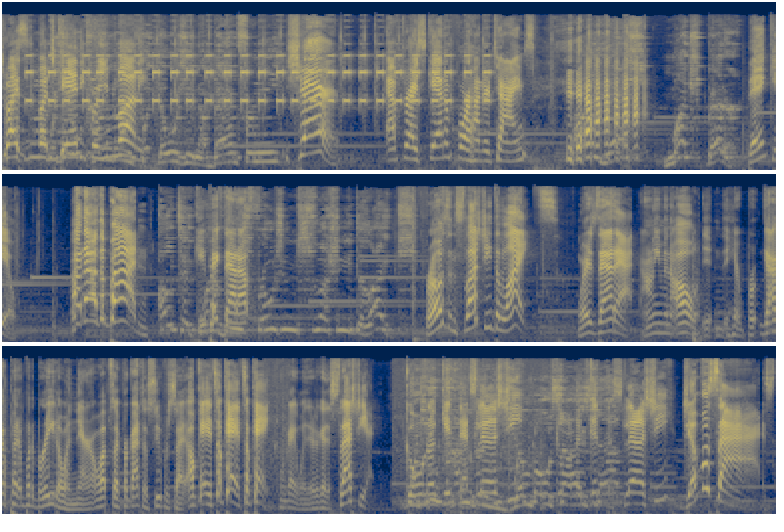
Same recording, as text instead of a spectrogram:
Twice as much candy for your money. Put those in a bag for me? Sure. After I scan them 400 times. Oh, yes, much better. Thank you. Oh no, the button. I'll take Can you pick that up? frozen slushy delights. Frozen slushy delights. Where's that at? I don't even. Oh, here. Gotta put, put a burrito in there. Whoops, I forgot to supersize. Okay, it's okay. It's okay. Okay, we're gonna slushy it. Gonna get that slushy. Gonna get the slushy. Jumbo sized.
